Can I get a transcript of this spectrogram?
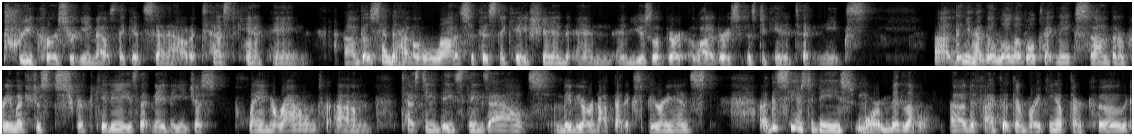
precursor emails that get sent out, a test campaign. Um, those tend to have a lot of sophistication and and use a, very, a lot of very sophisticated techniques. Uh, then you have the low level techniques um, that are pretty much just script kiddies that may be just playing around, um, testing these things out, maybe are not that experienced. Uh, this seems to be more mid level. Uh, the fact that they're breaking up their code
